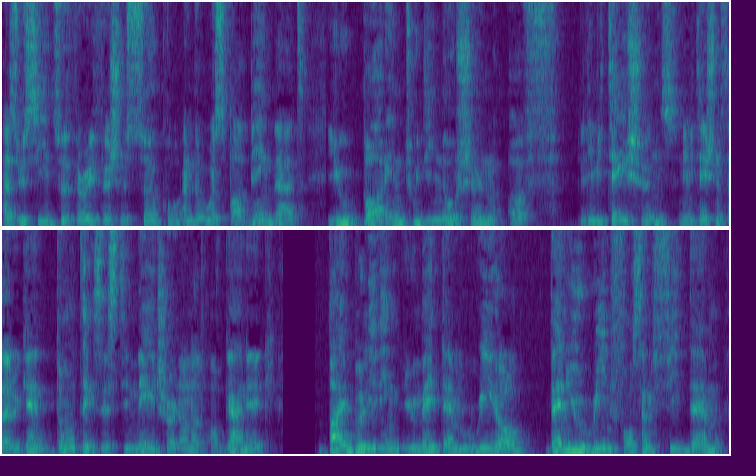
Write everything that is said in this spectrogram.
As you see, it's a very vicious circle, and the worst part being that you bought into the notion of limitations, limitations that again don't exist in nature, they're not organic. By believing you made them real, then you reinforce and feed them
